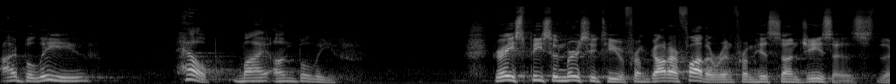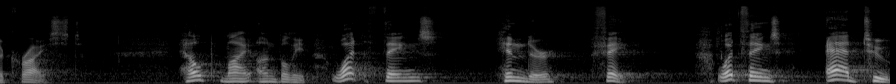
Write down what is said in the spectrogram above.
I believe, help my unbelief. Grace, peace, and mercy to you from God our Father and from his Son Jesus, the Christ. Help my unbelief. What things hinder faith? What things add to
